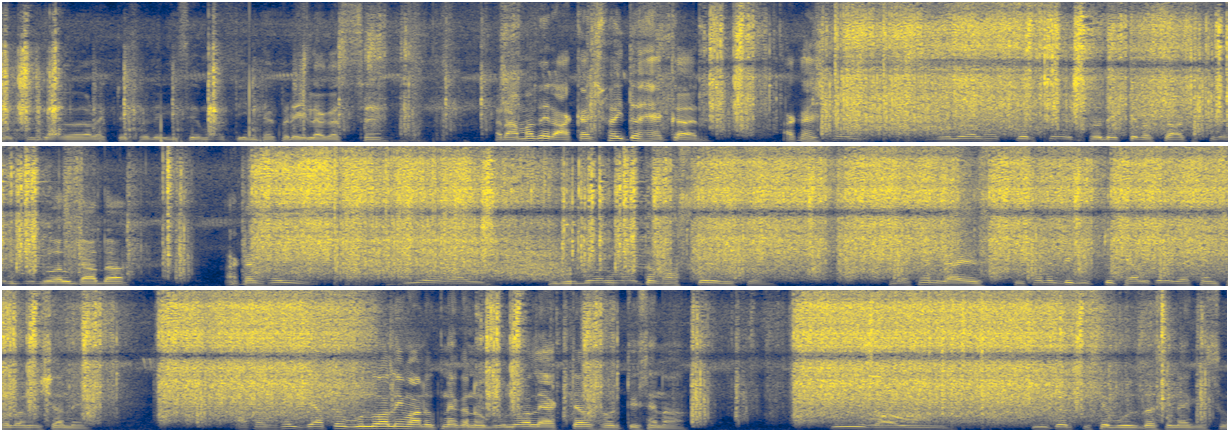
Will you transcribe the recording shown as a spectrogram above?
দেখি আর একটা সরে গেছে মানে তিনটা করেই লাগাচ্ছে। আর আমাদের আকাশ ভাই তো হ্যাকার আকাশ ভাই গুলওয়াল হ্যাক করছে, তো দেখতে পাচ্ছ আকাশ ভাই গুলওয়াল গাদা। আকাশ ভাই, প্রিয় ভাই, গুলওয়াল মানে তো ভাস করে দিছে। দেখেন গায়েস পিছনের দিকে একটু খেয়াল করে দেখেন ষোলো মিশনে। আকাশ ভাই, যত গুলওয়ালই মারুক না কেন, গুলওয়াল একটাও সরতিছে না। কি ভাই, কি করতেছে বুঝতেছি না কিছু।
